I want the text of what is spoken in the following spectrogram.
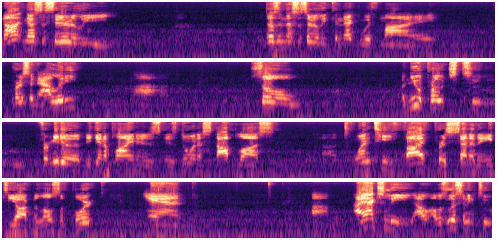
not necessarily doesn't necessarily connect with my personality. Uh, so, a new approach to for me to begin applying is is doing a stop loss uh, 25% of the ATR below support. And um, I actually I, I was listening to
